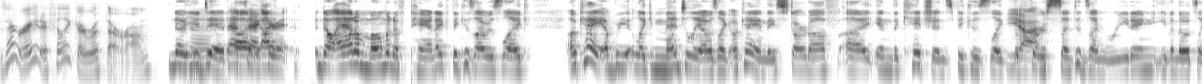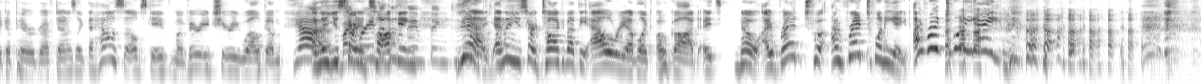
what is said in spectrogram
Is that right? I feel like I wrote that wrong. No, you No, did. that's I- I- accurate. no, I had a moment of panic because I was like, okay, and we, like mentally, I was like, okay, and they start off uh, in the kitchens because like the Yeah. first sentence I'm reading, even though it's like a paragraph down, is like the house elves gave them a very cheery welcome. Yeah, and then you started the talking. same thing, too. Yeah, and then you start talking about the owlery. I'm like, oh god, it's no. I read. Tw- I read 28. I read 28.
